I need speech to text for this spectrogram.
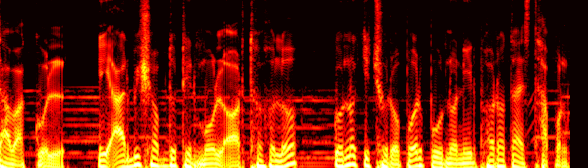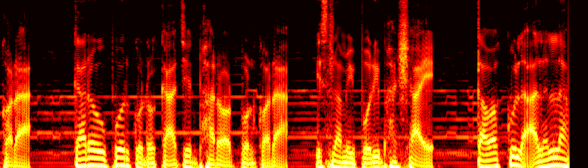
তাওয়াক্কুল। এই আরবি শব্দটির মূল অর্থ হল কোনো কিছুর ওপর পূর্ণ নির্ভরতা স্থাপন করা, কারও উপর কোনো কাজের ভার অর্পণ করা। ইসলামী পরিভাষায় তাওয়াক্কুল আলাল্লাহ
